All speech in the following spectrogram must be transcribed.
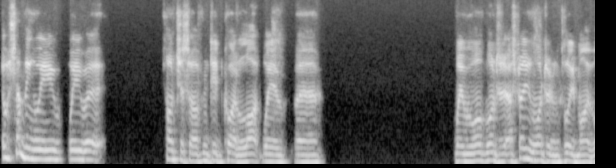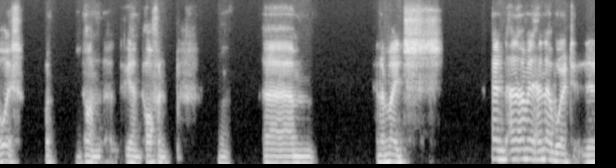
it was something we we were conscious of and did quite a lot. Where uh, where we wanted, I suppose we wanted to include my voice on you know, often. Mm. Um, and I made, and, I mean, and that worked uh,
